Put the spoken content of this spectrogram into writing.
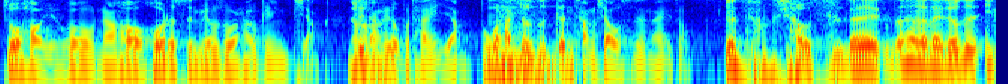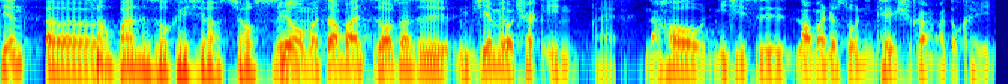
做好以后，然后或者是没有做完，他会跟你讲，这两个又不太一样。不过他就是更常消失的那一种，更常消失。对，那可能就是一天呃，上班的时候可以消消失，因为我们上班时候算是你今天没有 check in，然后你其实老板就说你可以去干嘛都可以。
